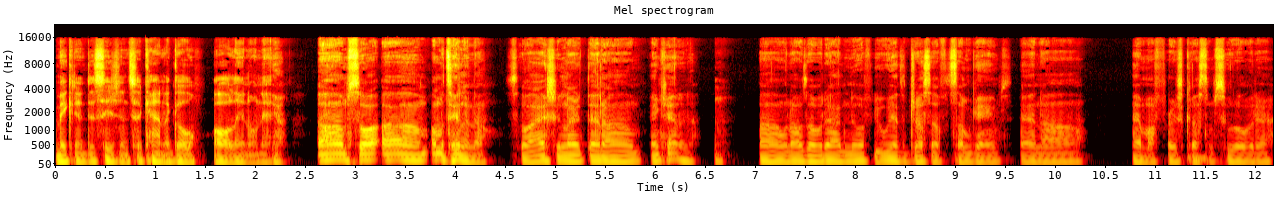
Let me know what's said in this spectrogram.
making a decision to kind of go all in on that. Yeah. Um, so um, I'm a tailor now. So I actually learned that um in Canada. Uh, when I was over there, I knew if we had to dress up for some games, and uh, I had my first custom suit over there.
